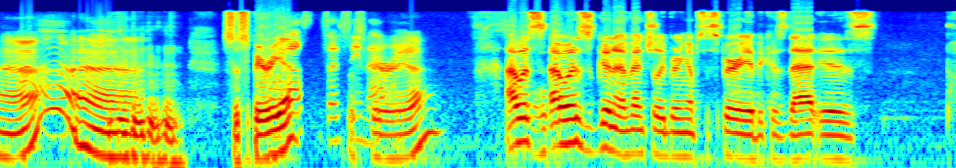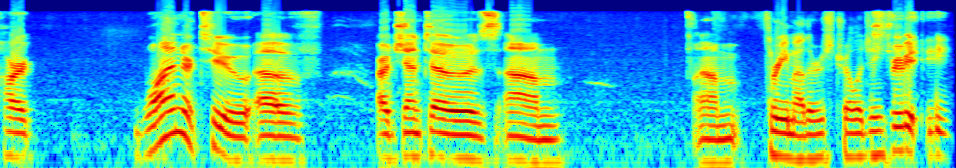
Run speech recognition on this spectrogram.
Ah, Suspiria. I've seen that. Suspiria. I was I was gonna eventually bring up Suspiria because that is part one or two of Argento's um um Three Mothers trilogy. three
